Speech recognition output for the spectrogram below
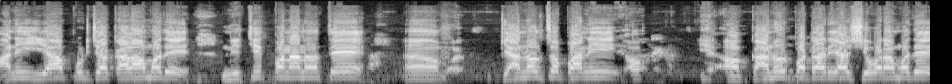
आणि या पुढच्या काळामध्ये निश्चितपणानं ते कॅनलचं पाणी कानूर पठार या शिवारामध्ये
